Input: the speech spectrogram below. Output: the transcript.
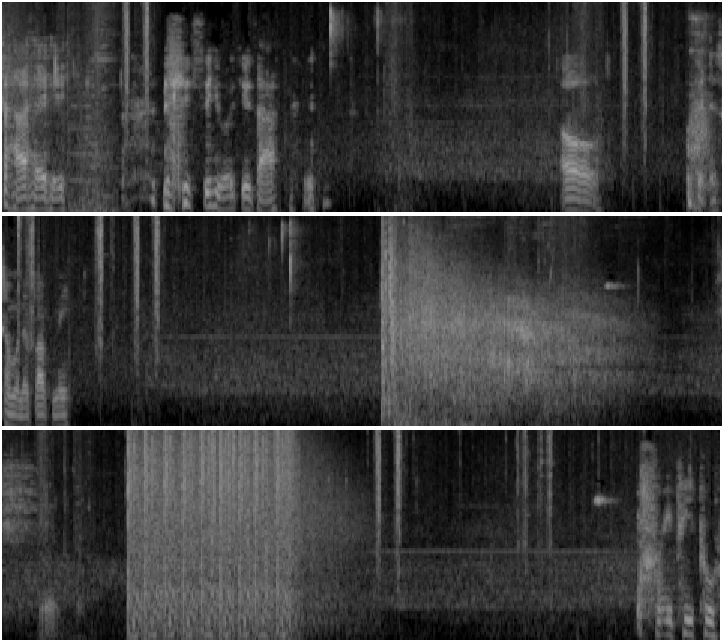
Sake. Did you see what just happened? Oh. There's someone above me. Shit. Three people.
